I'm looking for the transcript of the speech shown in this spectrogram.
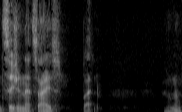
incision that size, but I don't know.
